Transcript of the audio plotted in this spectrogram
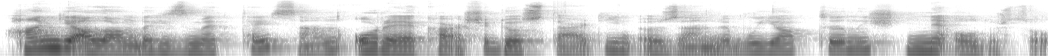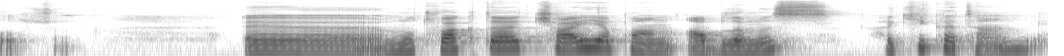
hangi alanda hizmetteysen oraya karşı gösterdiğin özen ve bu yaptığın iş ne olursa olsun. E, mutfakta çay yapan ablamız hakikaten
